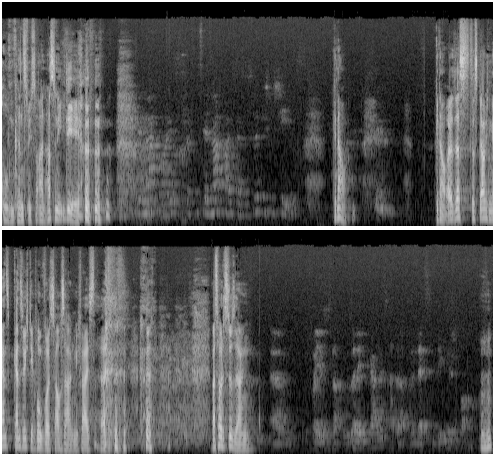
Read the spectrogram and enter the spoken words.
Ruben grinst mich so an. Hast du eine Idee? genau. Genau, also das, das glaube ich ein ganz, ganz wichtiger Punkt, wolltest du auch sagen, ich weiß. Was wolltest du sagen? Ähm, bevor Jesus nach Jerusalem gegangen ist, hat er von den letzten Dingen gesprochen.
